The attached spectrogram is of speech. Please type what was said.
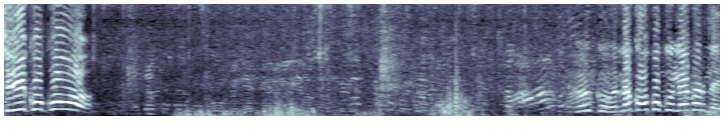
श्री कुकू! नको कुकू लय भरले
